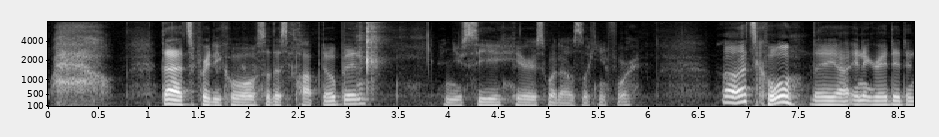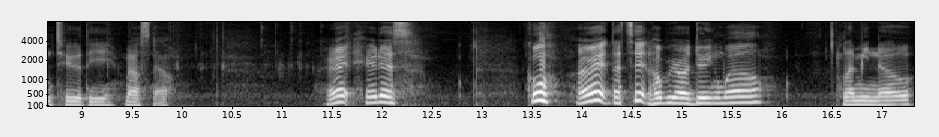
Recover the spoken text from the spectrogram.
Wow, that's pretty cool. So this popped open and you see here's what I was looking for. Oh, that's cool. They uh, integrated into the mouse now. All right, here it is. Cool. All right, that's it. Hope you're all doing well. Let me know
